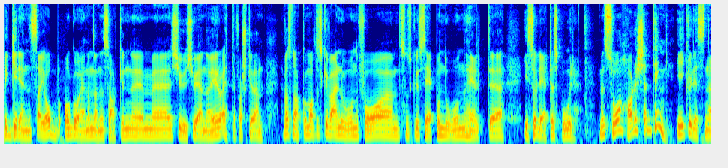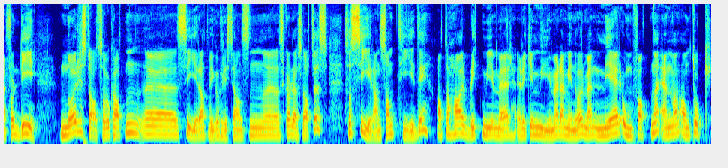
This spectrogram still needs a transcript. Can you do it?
begrensa jobb å gå gjennom denne saken eh, med 2021-øyer og etterforske den. Det var snakk om at det skulle være noen få eh, som skulle se på noen helt uh, isolerte spor. Men så har det skjedd ting i kulissene. Fordi når statsadvokaten eh, sier at Viggo Kristiansen skal løslates, så sier han samtidig at det har blitt mye mer, eller ikke mye mer, det er mine ord, men mer omfattende enn man antok.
